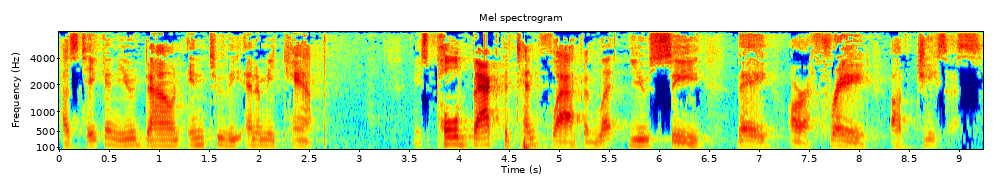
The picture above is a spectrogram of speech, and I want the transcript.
has taken you down into the enemy camp. And He's pulled back the tent flap and let you see they are afraid of Jesus.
